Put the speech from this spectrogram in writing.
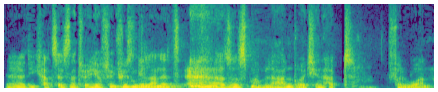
Äh, die Katze ist natürlich auf den Füßen gelandet, also das Marmeladenbrötchen hat verloren.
